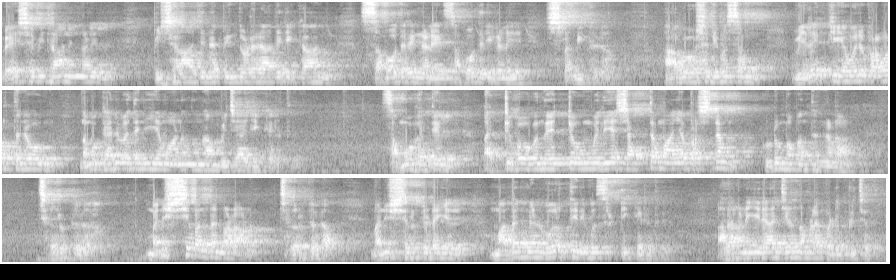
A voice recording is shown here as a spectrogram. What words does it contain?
വേഷവിധാനങ്ങളിൽ പിശാചിനെ പിന്തുടരാതിരിക്കാൻ സഹോദരങ്ങളെ സഹോദരികളെ ശ്രമിക്കുക. ആഘോഷ ദിവസം വിലക്കിയ ഒരു പ്രവർത്തനവും നമുക്ക് അനുവദനീയമാണെന്ന് നാം വിചാരിക്കരുത്. സമൂഹത്തിൽ അറ്റുപോകുന്ന ഏറ്റവും വലിയ ശക്തമായ പ്രശ്നം കുടുംബ ബന്ധങ്ങളാണ് ചേർക്കുക മനുഷ്യബന്ധങ്ങളാണ്. ചേർക്കുക മനുഷ്യർക്കിടയിൽ മതങ്ങൾ വേർതിരിവ് സൃഷ്ടിക്കരുത്. അതാണ് ഈ രാജ്യം നമ്മളെ പഠിപ്പിച്ചത്.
